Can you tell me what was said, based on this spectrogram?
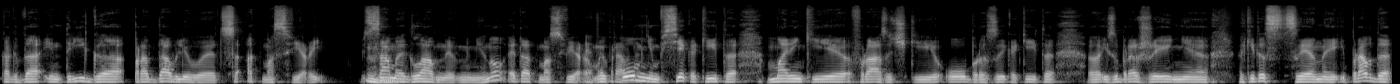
когда интрига продавливается атмосферой, Угу. Самое главное в Мимино – это атмосфера. Это Мы правда. помним все какие-то маленькие фразочки, образы, какие-то э, изображения, какие-то сцены. И правда,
